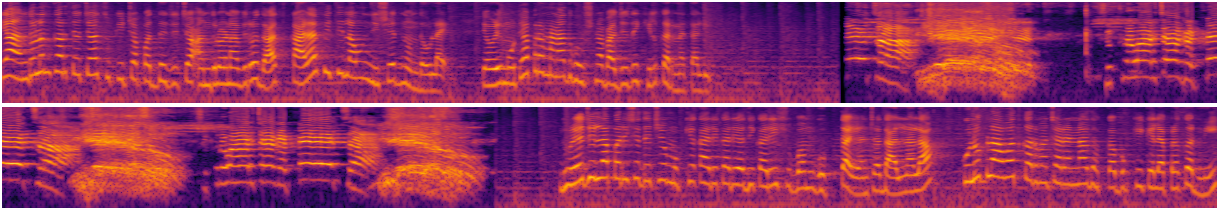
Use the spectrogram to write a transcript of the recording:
या आंदोलनकर्त्याच्या चुकीच्या पद्धतीच्या आंदोलनाविरोधात काळ्या फिती लावून निषेध नोंदवलाय. यावेळी मोठ्या प्रमाणात घोषणाबाजी देखील करण्यात आली. शुक्रवारच्या घटनेचा. शुक्रवारच्या घटनेचा. धुळे जिल्हा परिषदेचे मुख्य कार्यकारी अधिकारी शुभम गुप्ता यांच्या दालनाला कुलूप लावत कर्मचाऱ्यांना धक्काबुक्की केल्याप्रकरणी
